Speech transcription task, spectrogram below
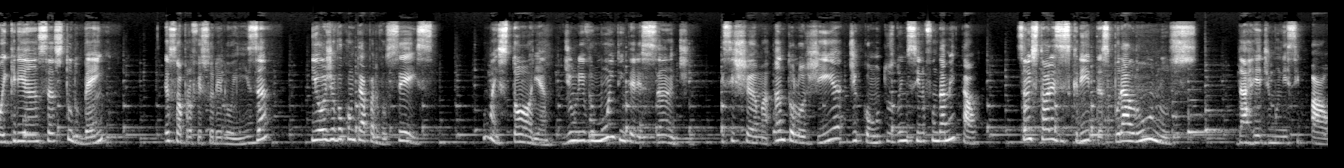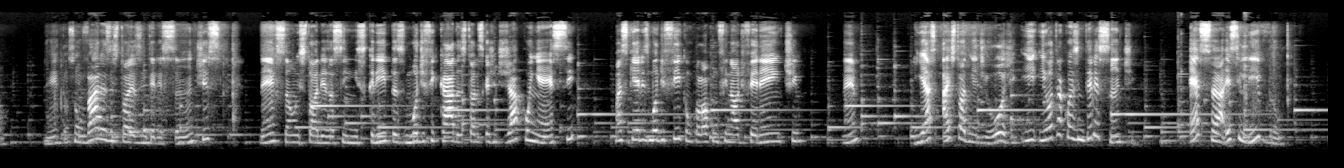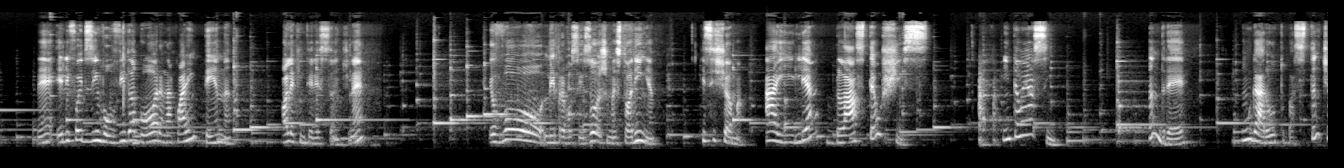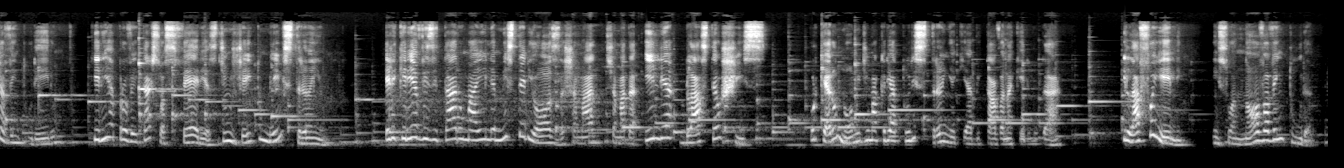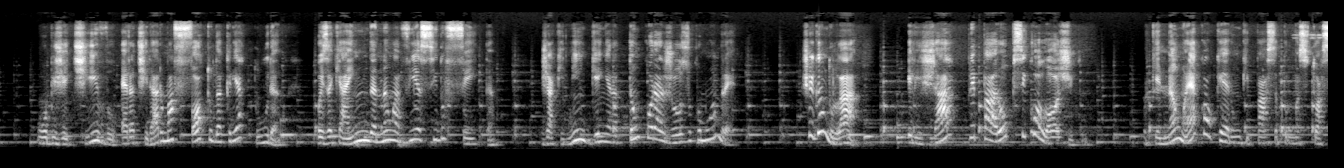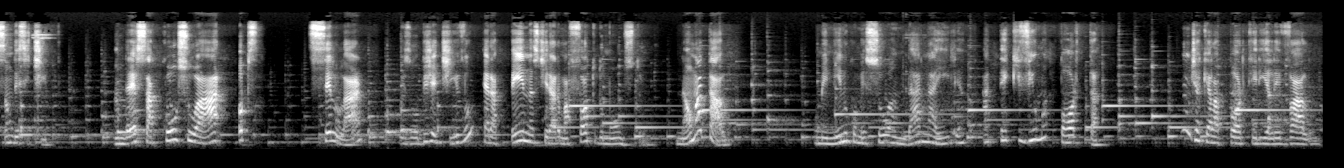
Oi, crianças, tudo bem? Eu sou a professora Heloísa e hoje eu vou contar para vocês uma história de um livro muito interessante que se chama Antologia de Contos do Ensino Fundamental. São histórias escritas por alunos da rede municipal. Né? Então, são várias histórias interessantes, né? São histórias assim escritas, modificadas, histórias que a gente já conhece mas que eles modificam, colocam um final diferente, né? E a, a historinha de hoje, e, e, outra coisa interessante, essa, esse livro, né, ele foi desenvolvido agora, na quarentena. Olha que interessante, né? Eu vou ler para vocês hoje uma historinha que se chama A Ilha Blastel X. Então é assim. André um garoto bastante aventureiro, queria aproveitar suas férias de um jeito meio estranho. Ele queria visitar uma ilha misteriosa chamada, chamada Ilha Blastel X, porque era o nome de uma criatura estranha que habitava naquele lugar. E lá foi ele, em sua nova aventura. O objetivo era tirar uma foto da criatura, coisa que ainda não havia sido feita já que ninguém era tão corajoso como André. Chegando lá, ele já preparou o psicológico, porque não é qualquer um que passa por uma situação desse tipo. André sacou sua ops, celular, pois o objetivo era apenas tirar uma foto do monstro, não matá-lo. O menino começou a andar na ilha até que viu uma porta onde aquela porta iria levá-lo?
